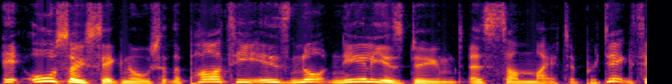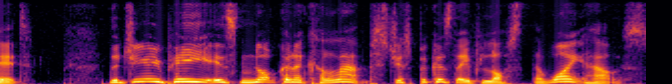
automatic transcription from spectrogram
It also signals that the party is not nearly as doomed as some might have predicted. The GOP is not going to collapse just because they've lost the White House.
